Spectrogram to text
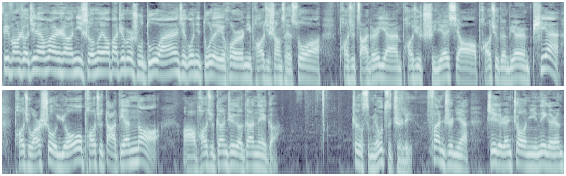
比方说，今天晚上你说我要把这本书读完，结果你读了一会儿，你跑去上厕所，跑去扎根烟，跑去吃夜宵，跑去跟别人骗，跑去玩手游，跑去打电脑，啊，跑去干这个干那个，这都是没有自制力。反之呢，这个人找你，那个人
